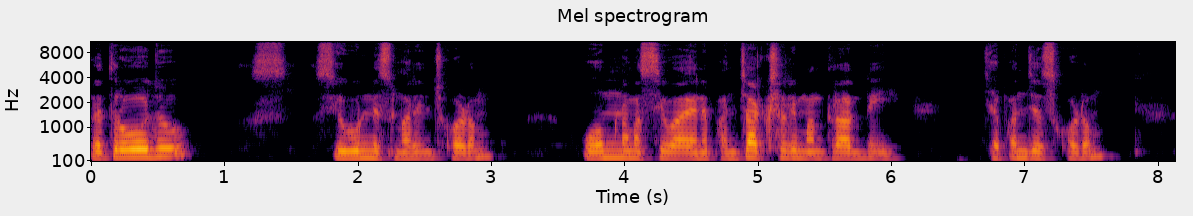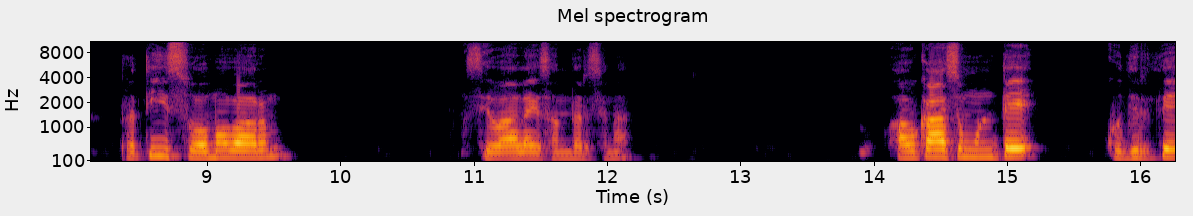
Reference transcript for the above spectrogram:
ప్రతిరోజు శివుణ్ణి స్మరించుకోవడం ఓం నమ శివాయ అనే పంచాక్షరి మంత్రాన్ని జపం చేసుకోవడం ప్రతి సోమవారం శివాలయ సందర్శన అవకాశం ఉంటే కుదిరితే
